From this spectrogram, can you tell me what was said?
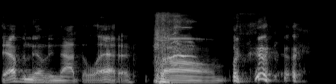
Definitely not the latter. Um,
